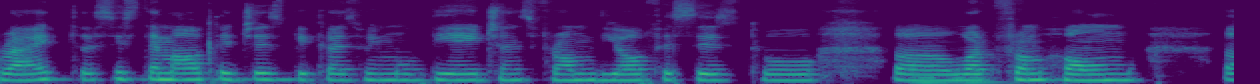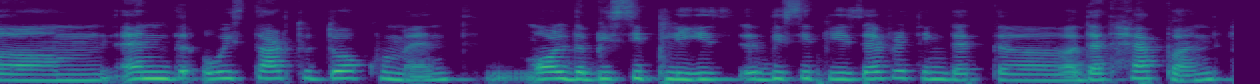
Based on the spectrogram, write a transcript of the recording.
right? The system outages because we move the agents from the offices to uh, mm-hmm. work from home. Um, and we start to document all the BCPs, BCPs, everything that uh, that happened,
